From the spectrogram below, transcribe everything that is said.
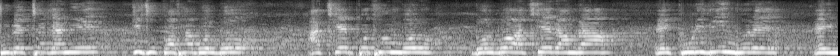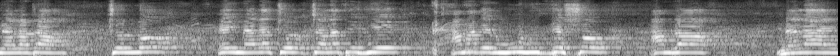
শুভেচ্ছা জানিয়ে কিছু কথা বলব। আজকের প্রথম বল- বলব আজকের আমরা এই কুড়ি দিন ধরে এই মেলাটা চলল। এই মেলা চল- চালাতে গিয়ে আমাদের মূল উদ্দেশ্য আমরা মেলায়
